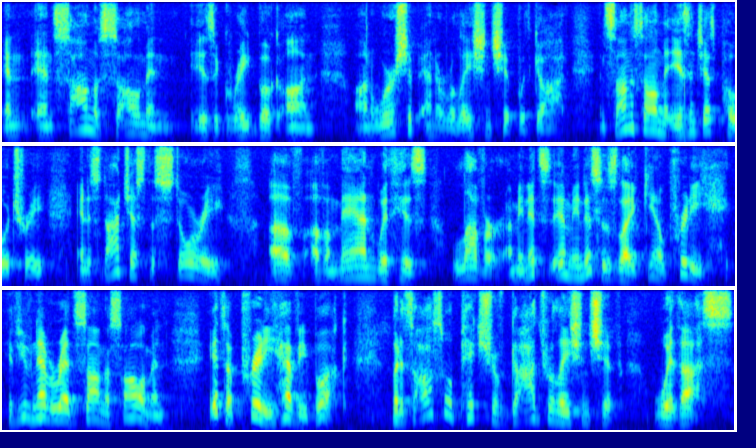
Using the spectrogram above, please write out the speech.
And, and Song of Solomon is a great book on, on worship and a relationship with God. And Song of Solomon isn't just poetry, and it's not just the story of, of a man with his lover. I mean, it's, I mean, this is like, you know, pretty, if you've never read Song of Solomon, it's a pretty heavy book. But it's also a picture of God's relationship with us.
